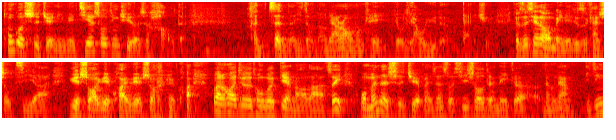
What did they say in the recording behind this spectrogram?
通过视觉里面接收进去的是好的，很正的一种能量，让我们可以有疗愈的感觉。可是现在我每天就是看手机啊，越刷越快，越刷越快，不然的话就是通过电脑啦。所以我们的视觉本身所吸收的那个能量，已经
